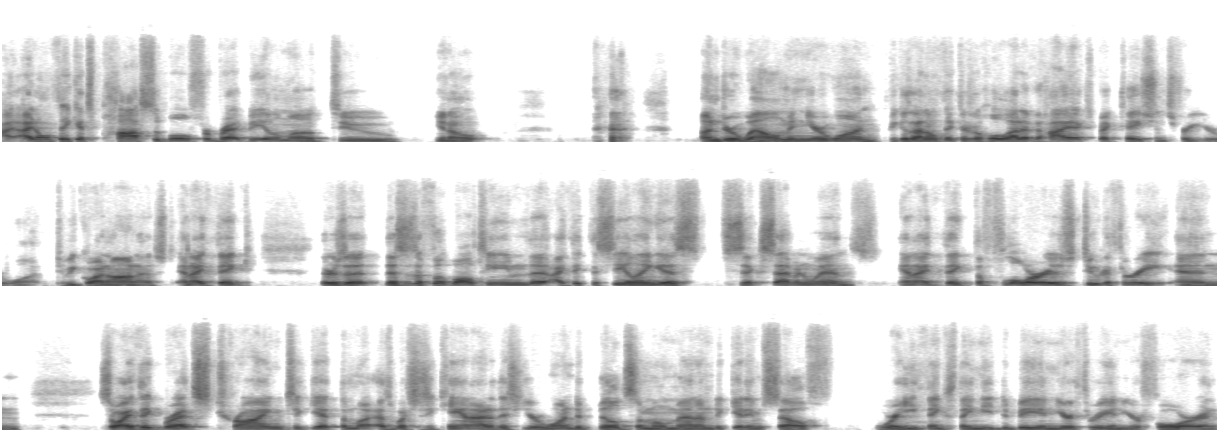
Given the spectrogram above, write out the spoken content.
I, I don't think it's possible for Bret Bielema to, you know, underwhelm in year one because I don't think there's a whole lot of high expectations for year one, to be quite honest. And I think there's a this is a football team that I think the ceiling is six, seven wins, and I think the floor is two to three. And so I think Bret's trying to get the as much as he can out of this year one to build some momentum to get himself where he thinks they need to be in year three and year four. And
